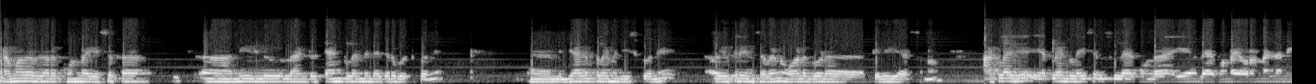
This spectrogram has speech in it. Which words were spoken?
ప్రమాదాలు జరగకుండా ఇసుక నీళ్ళు లాంటి ట్యాంకులన్నీ దగ్గర పెట్టుకొని జాగ్రత్తలన్నీ తీసుకొని విక్రయించాలని వాళ్ళకు కూడా తెలియజేస్తున్నాం. అట్లాగే ఎట్లాంటి లైసెన్స్ లేకుండా ఏం లేకుండా ఎవరన్నా కానీ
